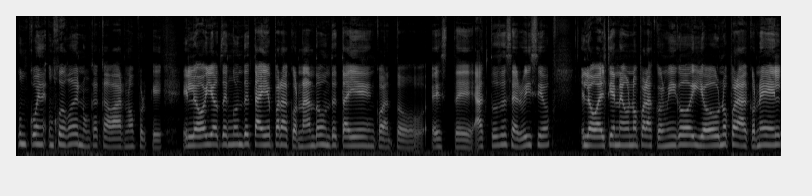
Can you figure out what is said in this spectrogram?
un, juego de nunca acabar, ¿no? Porque y luego yo tengo un detalle para Conando, un detalle en cuanto este actos de servicio y luego él tiene uno para conmigo y yo uno para con él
